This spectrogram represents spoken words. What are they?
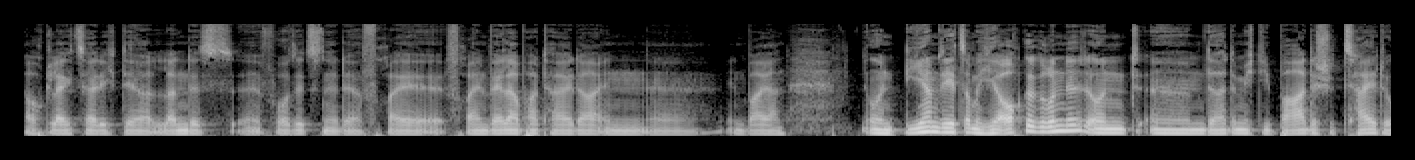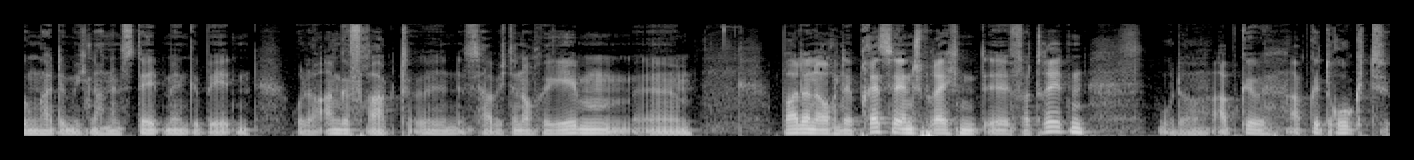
auch gleichzeitig der Landesvorsitzende der Freie, Freien Wählerpartei da in, äh, in Bayern. Und die haben sie jetzt aber hier auch gegründet und ähm, da hatte mich die Badische Zeitung, hatte mich nach einem Statement gebeten oder angefragt, äh, das habe ich dann auch gegeben, ähm, war dann auch in der Presse entsprechend äh, vertreten oder abge, abgedruckt,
